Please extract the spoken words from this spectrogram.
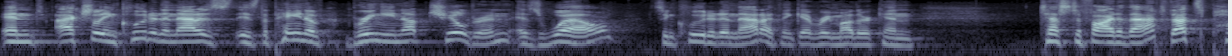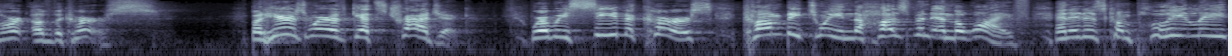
and actually included in that is, is the pain of bringing up children as well. It's included in that. I think every mother can testify to that. That's part of the curse. But here's where it gets tragic where we see the curse come between the husband and the wife, and it is completely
